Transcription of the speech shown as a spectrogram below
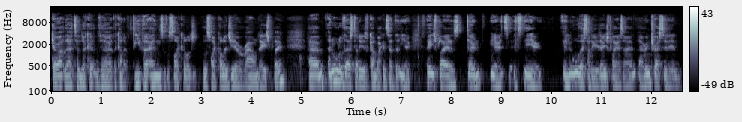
go out there to look at the the kind of deeper ends of the psychology the psychology around age play, um, and all of their studies have come back and said that you know age players don't you know it's it's you know in all their studies, age players are, are interested in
